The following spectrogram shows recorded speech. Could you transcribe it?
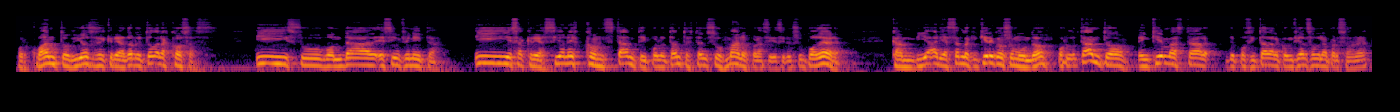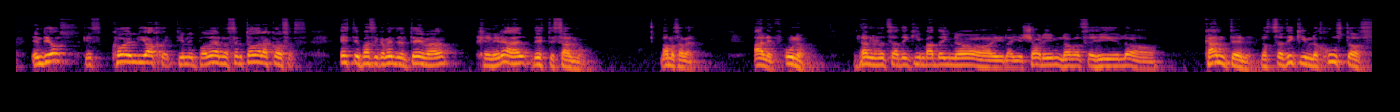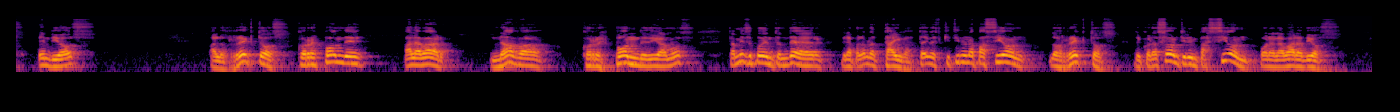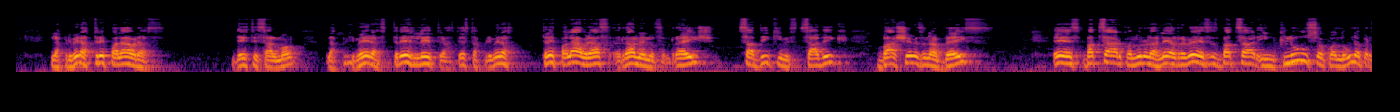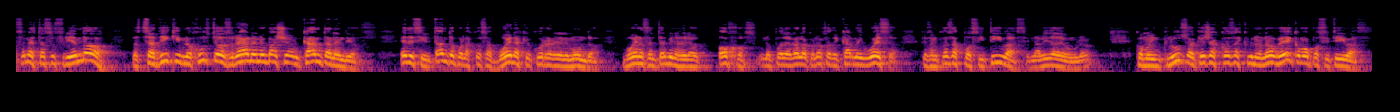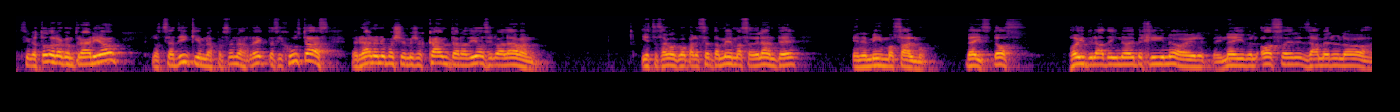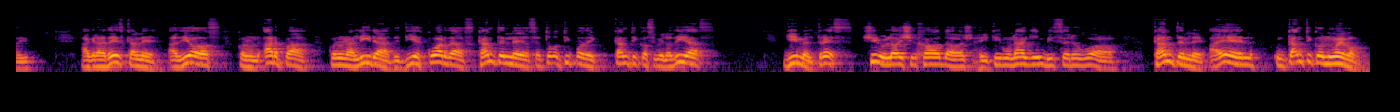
Por cuanto Dios es el creador de todas las cosas y su bondad es infinita y esa creación es constante y por lo tanto está en sus manos, por así decir, en su poder cambiar y hacer lo que quiere con su mundo. Por lo tanto, ¿en quién va a estar depositada la confianza de una persona? En Dios, que es Koel Yochel, tiene el poder de hacer todas las cosas. Este es básicamente el tema general de este salmo. Vamos a ver. Aleph 1. Canten los tzadikim, los justos, en Dios. A los rectos corresponde alabar. Nava corresponde, digamos, también se puede entender de la palabra taiva. Taiva es que tiene una pasión, los rectos de corazón tienen pasión por alabar a Dios. Las primeras tres palabras de este salmo, las primeras tres letras de estas primeras tres palabras, Ranenus Reish, Tzadikim Tzadik, Bashem es una base, es Batzar, cuando uno las lee al revés, es Batzar, incluso cuando una persona está sufriendo, los tzadikim, los justos, cantan en Dios. Es decir, tanto por las cosas buenas que ocurren en el mundo, buenas en términos de los ojos, uno puede verlo con ojos de carne y hueso, que son cosas positivas en la vida de uno, como incluso aquellas cosas que uno no ve como positivas, sino todo lo contrario, los tzadikim, las personas rectas y justas, ellos cantan a Dios y lo alaban. Y esto es algo que va a aparecer también más adelante en el mismo salmo. ¿Veis? Dos. Agradezcanle a Dios con un arpa, con una lira de 10 cuerdas, cántenle, o sea, todo tipo de cánticos y melodías. Gimel 3. Cántenle a él un cántico nuevo.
